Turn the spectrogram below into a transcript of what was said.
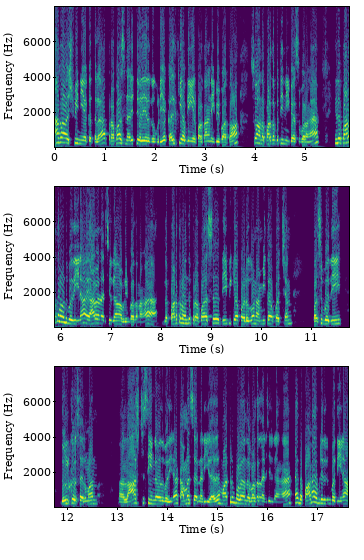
நாகா அஸ்வின் இயக்கத்துல பிரபாஸ் நடித்து வெளியிருக்கக்கூடிய கல்கி அப்படிங்கிற படத்தாங்க நீ போய் பார்த்தோம். சோ அந்த படத்தை பத்தி நீ பேச போறாங்க. இந்த படத்துல வந்து பாத்தீங்கன்னா யாரா நடிச்சிருக்காங்க அப்படின்னு பார்த்தோம்னாங்க இந்த படத்துல வந்து பிரபாஸ் தீபிகா படுகோன் அமிதாப் பச்சன் பசுபதி துல்கர் சர்மான் லாஸ்ட் சீன்ல வந்து பாத்தீங்கன்னா கமல் சார் நடிக்கிறாரு. மற்றும் பல இந்த படத்துல நடிச்சிருக்காங்க. இந்த படம் எப்படி இருக்குன்னு பாத்தீங்கன்னா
